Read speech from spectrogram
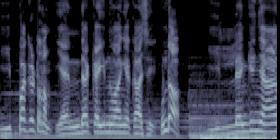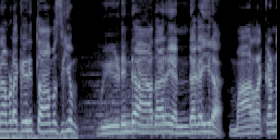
ഇപ്പൊ കിട്ടണം. എന്റെ കയ്യിൽ നിന്ന് വാങ്ങിയ കാശ്. ഉണ്ടോ? ഇല്ലെങ്കിൽ ഞാൻ അവിടെ കയറി താമസിക്കും. വീടിന്റെ ആധാരം എന്റെ കയ്യിലാ. മറക്കണ്ട.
